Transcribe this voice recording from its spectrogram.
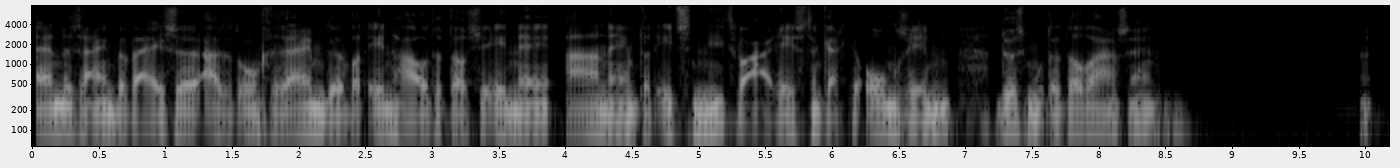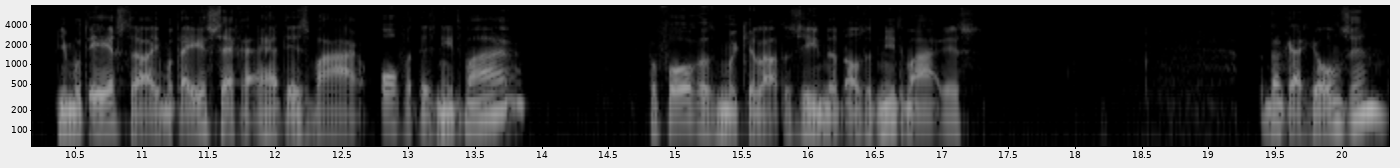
En er zijn bewijzen uit het ongerijmde, wat inhoudt dat als je aanneemt dat iets niet waar is, dan krijg je onzin. Dus moet het wel waar zijn. Je moet eerst, je moet eerst zeggen het is waar of het is niet waar. Vervolgens moet je laten zien dat als het niet waar is, dan krijg je onzin.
